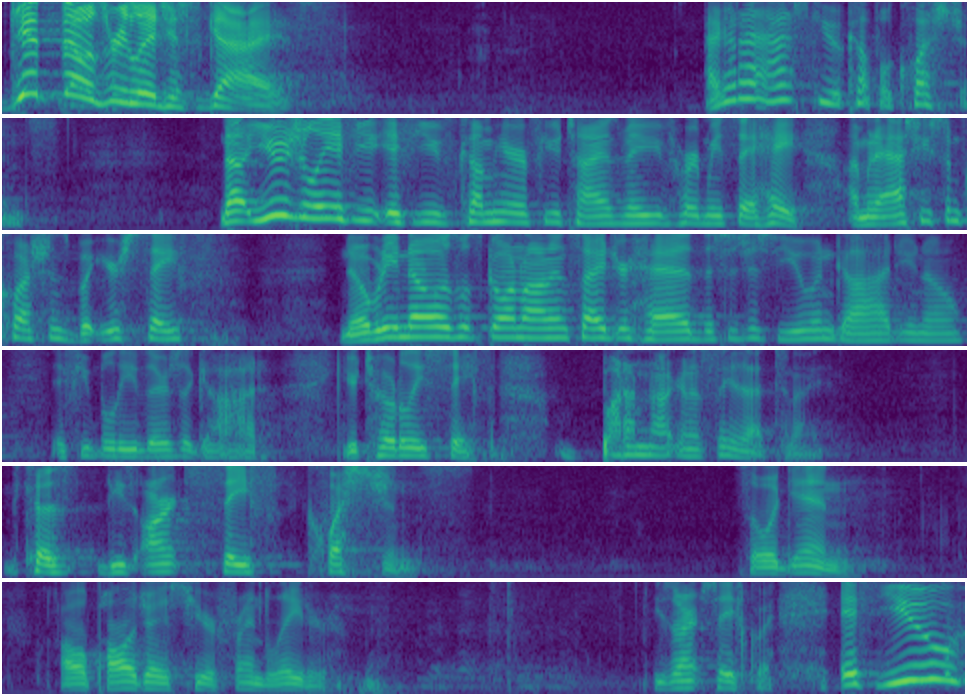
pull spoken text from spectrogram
Get those religious guys. I got to ask you a couple questions. Now, usually, if, you, if you've come here a few times, maybe you've heard me say, hey, I'm going to ask you some questions, but you're safe. Nobody knows what's going on inside your head. This is just you and God, you know. If you believe there's a God, you're totally safe. But I'm not going to say that tonight because these aren't safe questions. So, again, I'll apologize to your friend later. These aren't safe questions. If you,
